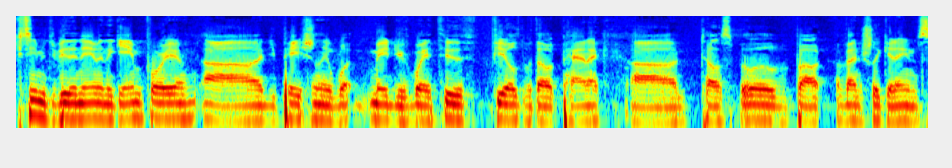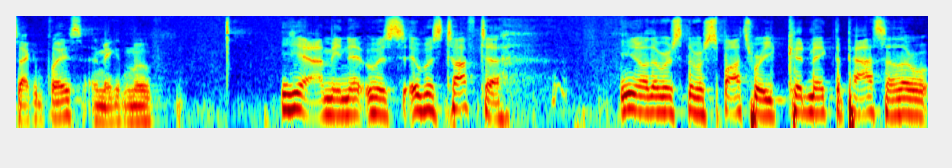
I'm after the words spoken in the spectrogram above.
seems to be the name of the game for you. Uh, you patiently w- made your way through the field without panic. Uh, tell us a little about eventually getting in second place and making the move. Yeah, I mean it was it was tough to you know, there was there were spots where you could make the pass, and other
